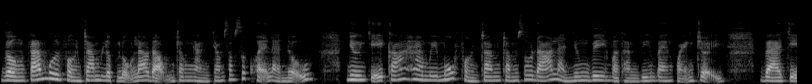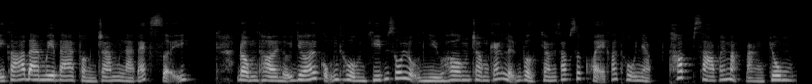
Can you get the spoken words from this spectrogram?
Gần 80% lực lượng lao động trong ngành chăm sóc sức khỏe là nữ, nhưng chỉ có 21% trong số đó là nhân viên và thành viên ban quản trị và chỉ có 33% là bác sĩ. Đồng thời nữ giới cũng thường chiếm số lượng nhiều hơn trong các lĩnh vực chăm sóc sức khỏe có thu nhập thấp so với mặt bằng chung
